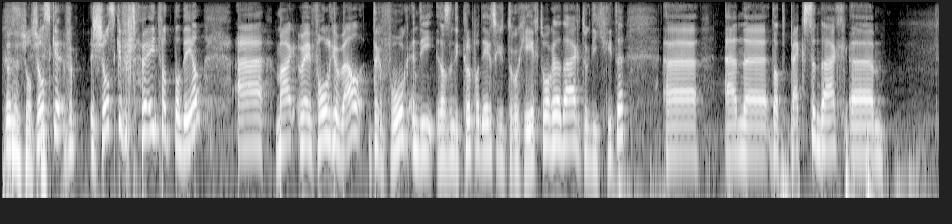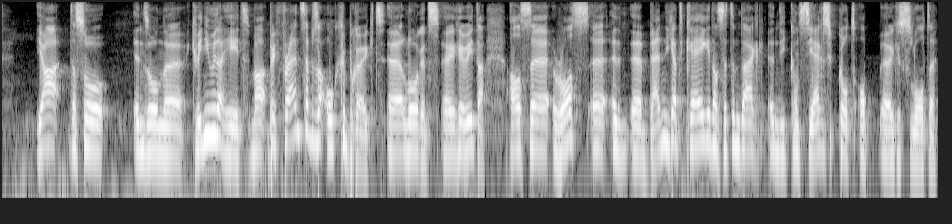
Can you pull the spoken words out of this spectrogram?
Dus Joske. Joske, ver- Joske verdwijnt van het toneel. Eh, maar wij volgen wel ervoor, in die, dat is in die club waar de eerste gedrogeerd worden daar, door die grieten. Eh, en eh, dat Paxton daar... ehm, ja, dat is zo... In zo'n... eh, ik weet niet hoe dat heet, maar bij Friends hebben ze dat ook gebruikt. eh Lawrence, eh, je weet dat. Als eh, Ross eh, een eh, Ben gaat krijgen, dan zit hem daar in die conciergekot op eh, gesloten.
